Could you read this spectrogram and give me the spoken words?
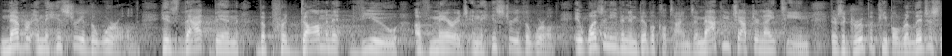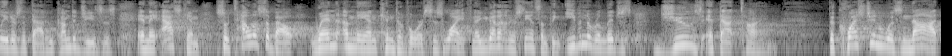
Never in the history of the world has that been the predominant view of marriage in the history of the world. It wasn't even in biblical times. In Matthew chapter 19, there's a group of people, religious leaders at that, who come to Jesus and they ask him, So tell us about when a man can divorce his wife. Now you got to understand something. Even the religious Jews at that time, the question was not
